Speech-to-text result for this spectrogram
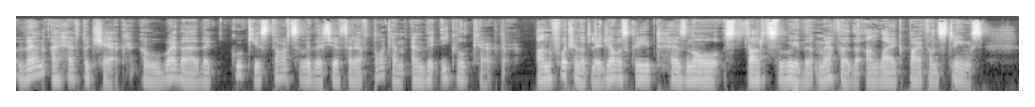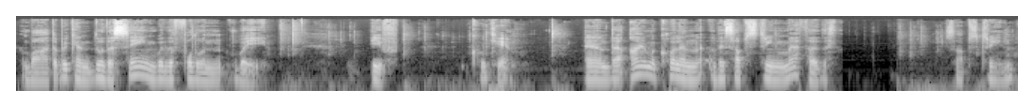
Then I have to check whether the cookie starts with the CSRF token and the equal character. Unfortunately, JavaScript has no starts with method unlike Python strings, but we can do the same with the following way. If cookie and I'm calling the substring method substring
